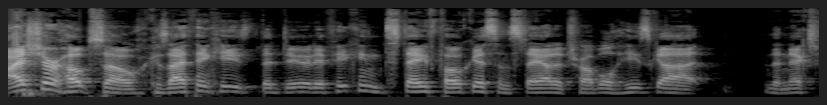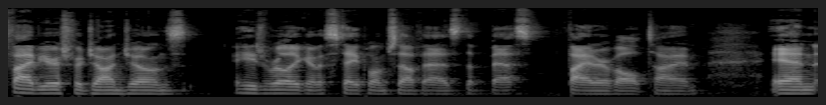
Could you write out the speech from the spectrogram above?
I sure hope so because I think he's the dude. If he can stay focused and stay out of trouble, he's got the next five years for Jon Jones. He's really going to staple himself as the best fighter of all time. And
